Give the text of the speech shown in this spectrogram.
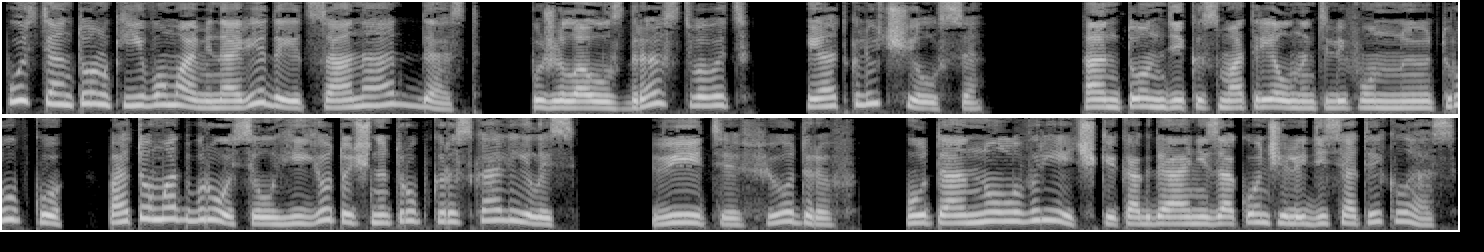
Пусть Антон к его маме наведается, она отдаст пожелал здравствовать и отключился. Антон дико смотрел на телефонную трубку, потом отбросил ее, точно трубка раскалилась. Витя Федоров утонул в речке, когда они закончили десятый класс.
